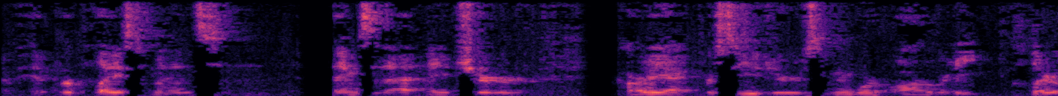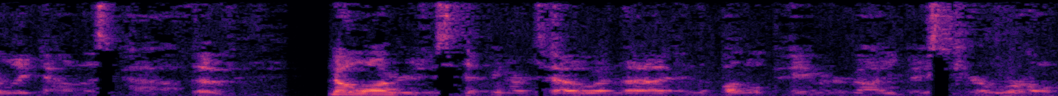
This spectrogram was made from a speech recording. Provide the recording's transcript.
know, hip replacements and things of that nature, cardiac procedures. I mean, we're already clearly down this path of no longer just dipping our toe in the in the bundled payment or value based care world.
